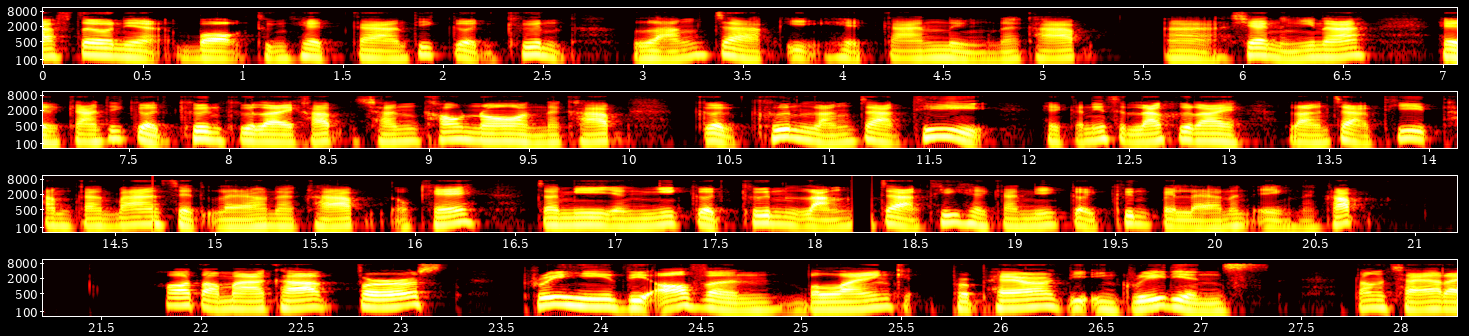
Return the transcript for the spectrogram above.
after เนี่ยบอกถึงเหตุการณ์ที่เกิดขึ้น หลังจากอีกเหตุการณ์หนึ่งนะครับอ่าเช่นอย่างนี้นะ เหตุการณ์ที่เกิดขึ้นคืออะไรครับ ฉันเข้านอนนะครับ เกิดขึ้นหลังจากที่เหตุการณ์นี้เสร็จแล้วคืออะไร หลังจากที่ทำการบ้านเสร็จแล้วนะครับ โอเค จะมีอย่างนี้เกิดขึ้นหลัง จากที่เหตุการณ์นี้เกิดขึ้นไปแล้วนั่นเองนะครับ ข้อต่อมาครับ first preheat the oven blank prepare the ingredients ต้องใช้อะไร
